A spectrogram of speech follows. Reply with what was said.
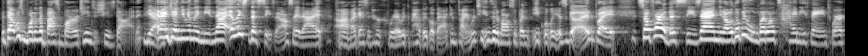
but that was one of the best bar routines that she's done. Yeah. And I genuinely mean that, at least this season, I'll say that. Um, I guess in her career, we could probably go back and find routines that have also been equally as good, but so far this season, you know, there'll be little tiny things where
